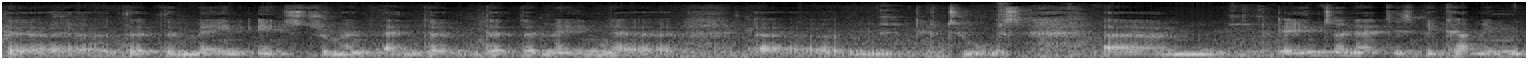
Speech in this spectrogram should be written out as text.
the, the, the, main instrument and the, the, the main uh, um, tools. Um, internet is becoming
